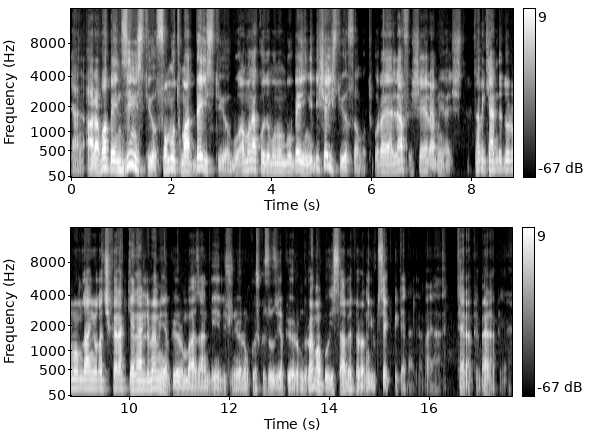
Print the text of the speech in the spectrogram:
Yani araba benzin istiyor, somut madde istiyor. Bu amına kodumunun bu beyni bir şey istiyor somut. Buraya laf işe yaramıyor işte. Tabii kendi durumumdan yola çıkarak genelleme mi yapıyorum bazen diye düşünüyorum. Kuşkusuz yapıyorumdur ama bu isabet oranı yüksek bir genelleme yani. Terapi merapi yani.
